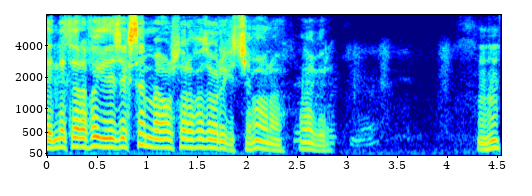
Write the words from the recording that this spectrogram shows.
Sen ne tarafa gideceksen ben o tarafa doğru gideceğim ona, ona göre. Hı hı.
